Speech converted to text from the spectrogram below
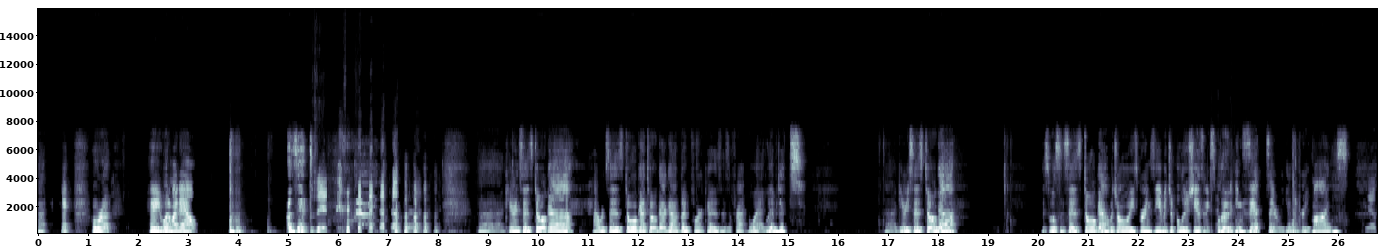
or uh, hey, what am I now? That's it. Is it? uh, Karen says toga. Howard says toga toga. Gotta vote for it because as a frat boy I lived it. Uh, Gary says toga. Miss Wilson says toga, which always brings the image of Belushi as an exploding zit. There we go. Great minds. Yep.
